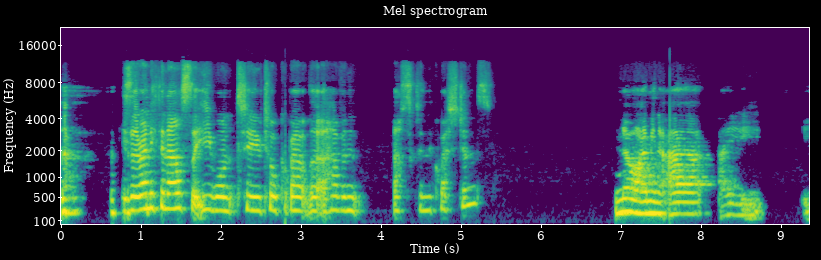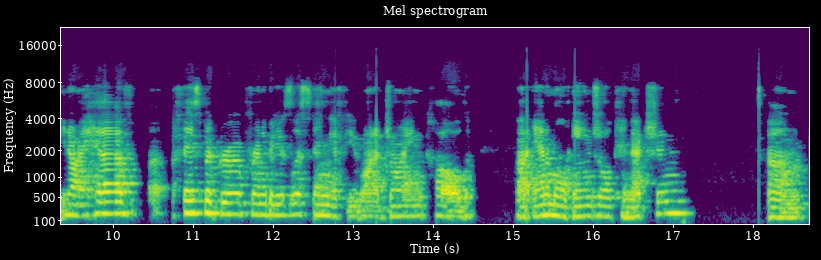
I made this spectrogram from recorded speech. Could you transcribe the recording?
is there anything else that you want to talk about that I haven't asked in the questions? No, I mean, I, I, you know, I have a Facebook group for anybody who's listening. If you want to join, called uh, Animal Angel Connection, um,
